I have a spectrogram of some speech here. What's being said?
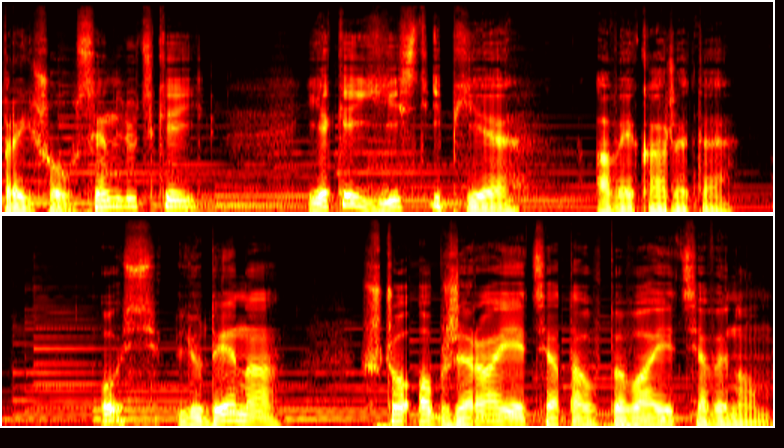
Прийшов син людський, який їсть і п'є, а ви кажете ось людина, що обжирається та впивається вином,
